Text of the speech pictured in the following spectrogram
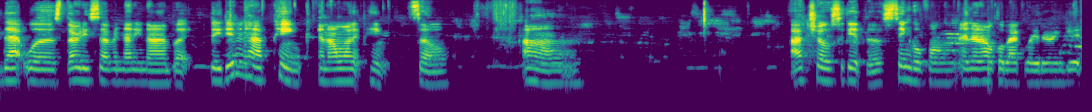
that was $37.99. But they didn't have pink, and I wanted pink. So um, I chose to get the single phone. And then I'll go back later and get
